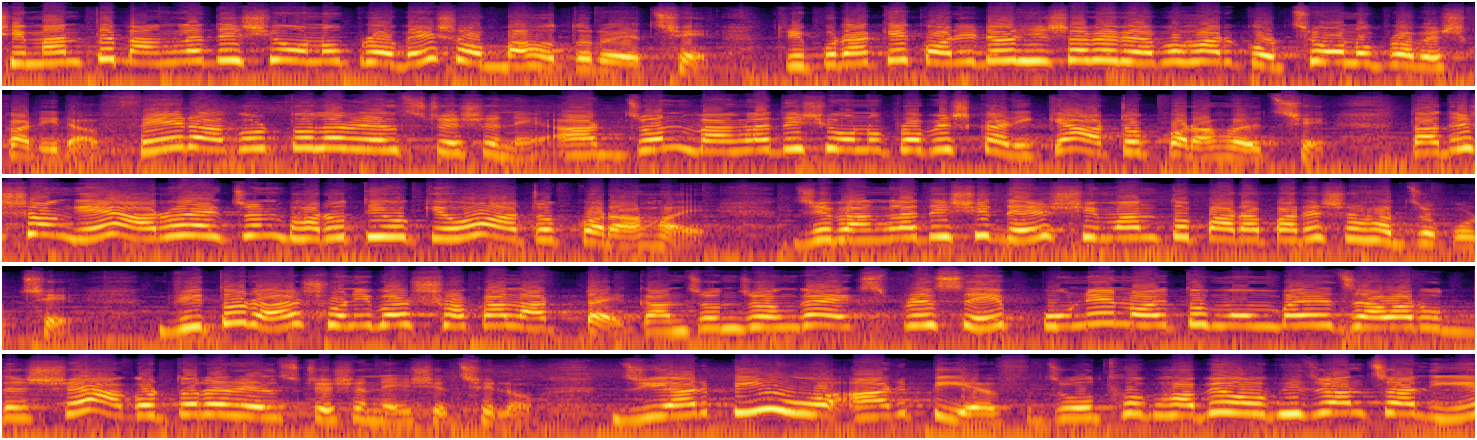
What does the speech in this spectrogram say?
সীমান্তে বাংলাদেশি অনুপ্রবেশ অব্যাহত রয়েছে। ত্রিপুরাকে করিডোর হিসাবে ব্যবহার করছে অনুপ্রবেশকারীরা। ফের আগরতলা রেল স্টেশনে আটজন বাংলাদেশি অনুপ্রবেশকারীকে আটক করা হয়েছে। তাদের সঙ্গে আরও একজন ভারতীয়কেও আটক করা হয়, যে বাংলাদেশিদের সীমান্ত পারাপারে সাহায্য করছে। ধৃতরা শনিবার সকাল আটটায় কাঞ্চনজঙ্ঘা এক্সপ্রেসে পুনে নয়তো মুম্বাইয়ে যাওয়ার উদ্দেশ্যে আগরতলা রেল স্টেশনে এসেছিল। জিআরপি ও আরপিএফ যৌথভাবে অভিযান চালিয়ে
